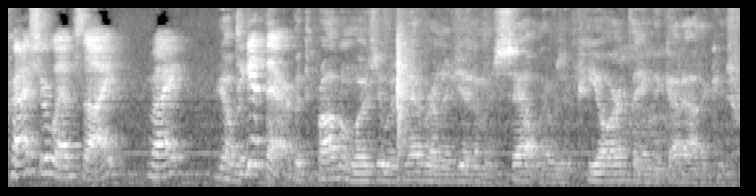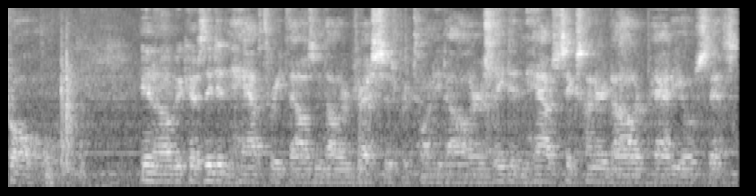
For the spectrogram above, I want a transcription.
crash your website, right, Yeah, to get there. but the problem was it was never a legitimate sell. There was a PR thing that got out of control. You know, because they didn't have three thousand dollar dresses for twenty dollars. They didn't have six hundred dollar patio sets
